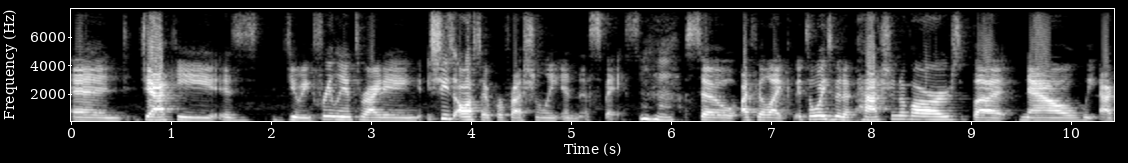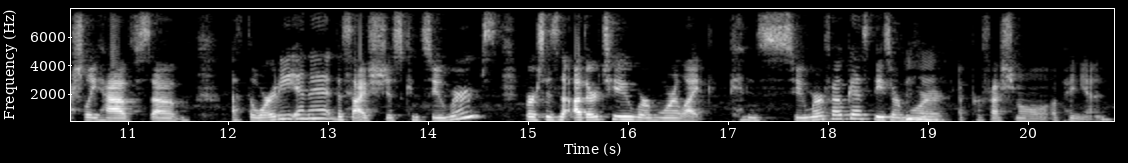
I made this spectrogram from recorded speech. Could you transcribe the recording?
And Jackie is doing freelance writing. She's also professionally in this space. Mm-hmm. So I feel like it's always been a passion of ours, but now we actually have some authority in it besides just consumers versus the other two were more like consumer focused. These are more mm-hmm. a professional opinion.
